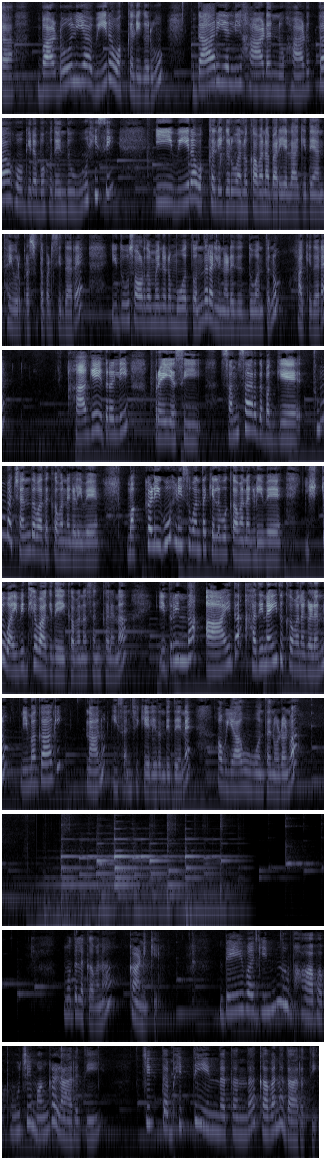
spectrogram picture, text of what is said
ಬಾಡೋಲಿಯ ವೀರ ಒಕ್ಕಲಿಗರು ದಾರಿಯಲ್ಲಿ ಹಾಡನ್ನು ಹಾಡುತ್ತಾ ಹೋಗಿರಬಹುದೆಂದು ಊಹಿಸಿ ಈ ವೀರ ಒಕ್ಕಲಿಗರು ಅನ್ನೋ ಕವನ ಬರೆಯಲಾಗಿದೆ ಅಂತ ಇವರು ಪ್ರಸ್ತುತಪಡಿಸಿದ್ದಾರೆ. ಇದು ಸಾವಿರದ ಒಂಬೈನೂರ ಮೂವತ್ತೊಂದರಲ್ಲಿ ನಡೆದಿದ್ದು ಅಂತಲೂ ಹಾಕಿದ್ದಾರೆ. ಹಾಗೆ ಇದರಲ್ಲಿ ಪ್ರೇಯಸಿ, ಸಂಸಾರದ ಬಗ್ಗೆ ತುಂಬ ಚಂದವಾದ ಕವನಗಳಿವೆ. ಮಕ್ಕಳಿಗೂ ಹಿಡಿಸುವಂಥ ಕೆಲವು ಕವನಗಳಿವೆ. ಇಷ್ಟು ವೈವಿಧ್ಯವಾಗಿದೆ ಈ ಕವನ ಸಂಕಲನ. ಇದರಿಂದ ಆಯ್ದ ಹದಿನೈದು ಕವನಗಳನ್ನು ನಿಮಗಾಗಿ ನಾನು ಈ ಸಂಚಿಕೆಯಲ್ಲಿ ತಂದಿದ್ದೇನೆ. ಅವು ಯಾವುವು ಅಂತ ನೋಡೋಣ ಮೊದಲ ಕವನ ಕಾಣಿಕೆ. ದೇವಗಿನ್ನು ಭಾವ ಪೂಜೆ ಮಂಗಳಾರತಿ. ಚಿತ್ತ ಭಿತ್ತಿಯಿಂದ ತಂದ ಕವನದಾರತಿ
